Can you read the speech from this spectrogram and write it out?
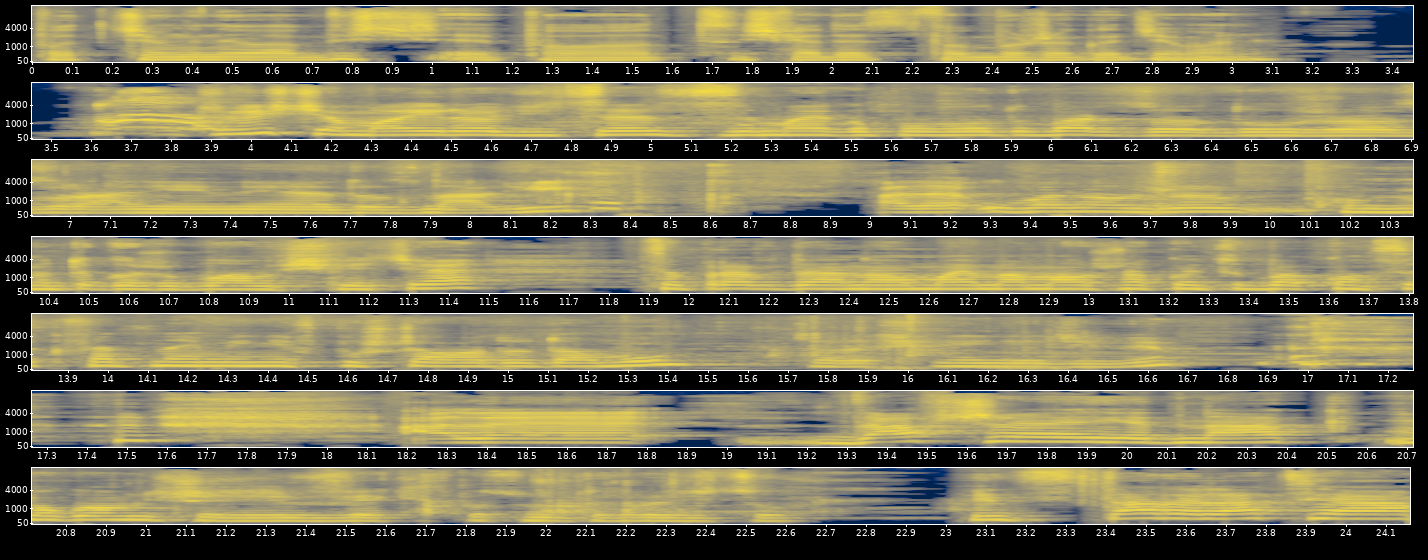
podciągnęłabyś pod świadectwo Bożego działania? Oczywiście moi rodzice z mojego powodu bardzo dużo zranień doznali, ale uważam, że pomimo tego, że byłam w świecie, co prawda no moja mama już na końcu była konsekwentna i mnie nie wpuszczała do domu, wcale się jej nie dziwię. ale zawsze jednak mogłam liczyć w jakiś sposób na tych rodziców. Więc ta relacja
